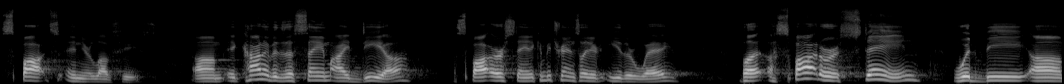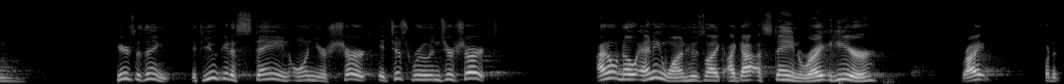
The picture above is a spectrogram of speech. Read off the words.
spots in your love feast. Um, it kind of is the same idea a spot or a stain. It can be translated either way. But a spot or a stain would be um, here's the thing if you get a stain on your shirt, it just ruins your shirt. I don't know anyone who's like, I got a stain right here, right? But, it,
